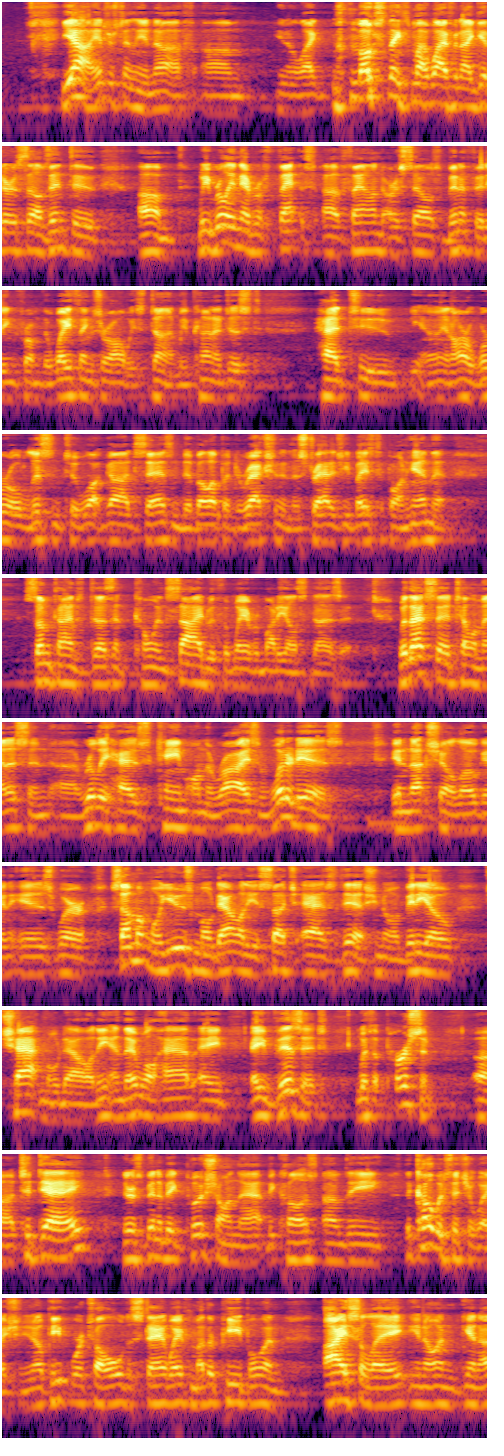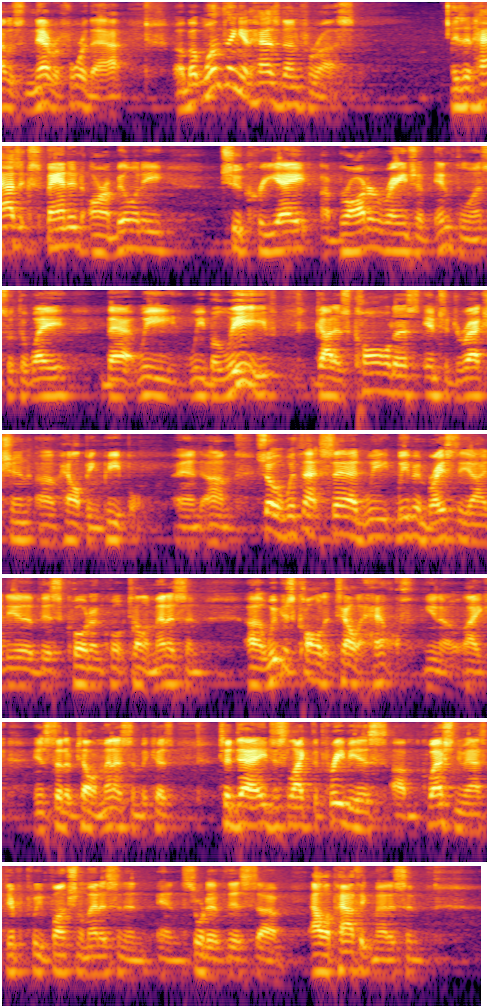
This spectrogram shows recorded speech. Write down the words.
Yeah, interestingly enough, um, you know, like most things my wife and I get ourselves into, um, we really never fa- uh, found ourselves benefiting from the way things are always done. We've kind of just had to, you know, in our world, listen to what God says and develop a direction and a strategy based upon Him that sometimes doesn't coincide with the way everybody else does it. With that said, telemedicine uh, really has came on the rise, and what it is, in a nutshell, Logan, is where someone will use modalities such as this, you know, a video chat modality, and they will have a, a visit with a person. Uh, today, there's been a big push on that because of the, the COVID situation. You know, people were told to stay away from other people and isolate, you know, and again, I was never for that. Uh, but one thing it has done for us is it has expanded our ability to create a broader range of influence with the way that we we believe God has called us into direction of helping people. And um, so, with that said, we we've embraced the idea of this quote unquote telemedicine. Uh, we've just called it telehealth, you know, like instead of telemedicine, because today, just like the previous um, question you asked, difference between functional medicine and, and sort of this uh, allopathic medicine,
